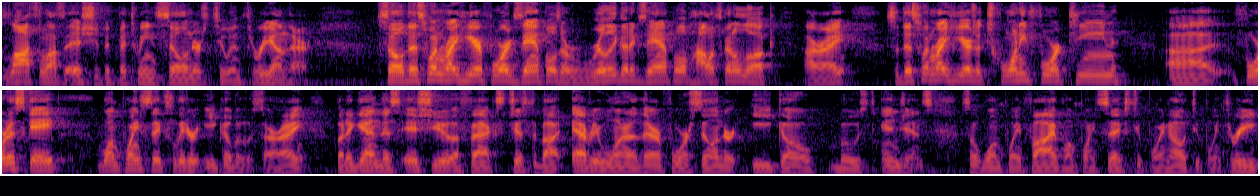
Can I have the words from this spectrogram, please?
Lots and lots of issues between cylinders two and three on there. So this one right here, for example, is a really good example of how it's gonna look, all right? So this one right here is a 2014 uh, Ford Escape 1.6 liter EcoBoost, all right? But again, this issue affects just about every one of their four cylinder EcoBoost engines. So 1.5, 1.6, 2.0, 2.3,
